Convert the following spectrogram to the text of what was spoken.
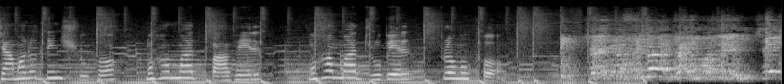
জামাল উদ্দিন শুভ, মোহাম্মদ পাভেল, মোহাম্মদ রুবেল প্রমুখ। শেখ হাসিনার জন্মদিন জয়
